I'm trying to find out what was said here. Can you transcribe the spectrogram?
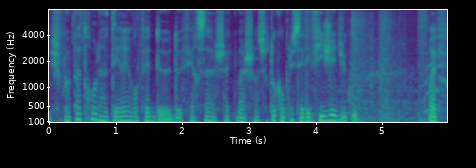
Je vois pas trop l'intérêt en de, de faire ça à chaque machin, surtout qu'en plus elle est figée du coup. Bref.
